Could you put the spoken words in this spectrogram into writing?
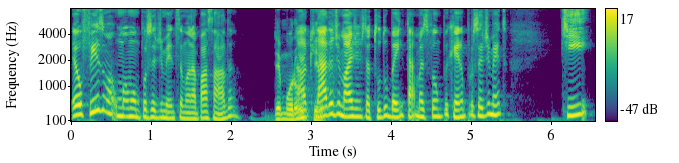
Eu fiz uma- uma- um procedimento semana passada, Demorou Na- o quê? Nada demais, gente, tá tudo bem, tá? Mas foi um pequeno procedimento que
